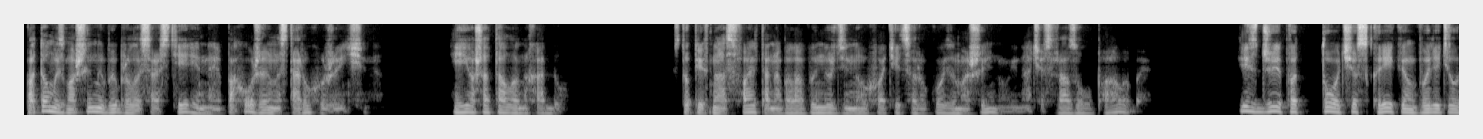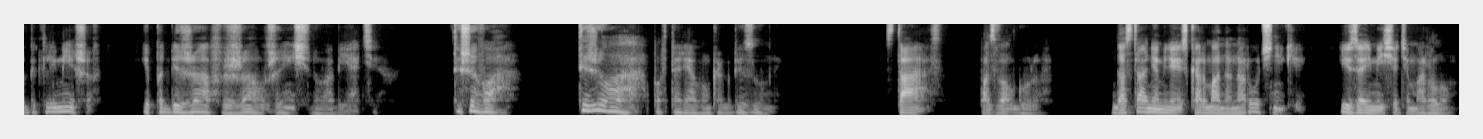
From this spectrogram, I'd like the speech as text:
Потом из машины выбралась растерянная, похожая на старуху женщина. Ее шатало на ходу. Ступив на асфальт, она была вынуждена ухватиться рукой за машину, иначе сразу упала бы. Из джипа тотчас с криком вылетел Беклемишев и, подбежав, сжал женщину в объятиях. «Ты жива! Ты жива!» — повторял он как безумный. «Стас!» — позвал Гуров. «Достань у меня из кармана наручники и займись этим орлом.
